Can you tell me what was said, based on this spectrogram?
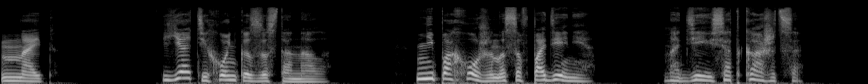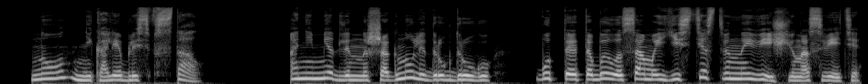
Найт. Я тихонько застонала. Не похоже на совпадение. Надеюсь, откажется. Но он, не колеблясь, встал. Они медленно шагнули друг к другу, будто это было самой естественной вещью на свете.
